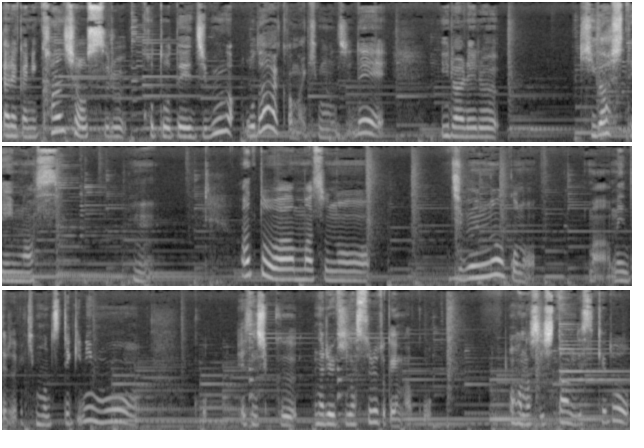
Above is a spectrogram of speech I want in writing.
誰かに感謝をすることで自分が穏やかな気持ちでいられる気がしています。うん、あとはまあその自分のこの、まあ、メンタルとか気持ち的にもこう優しくなれる気がするとか今こうお話ししたんですけど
